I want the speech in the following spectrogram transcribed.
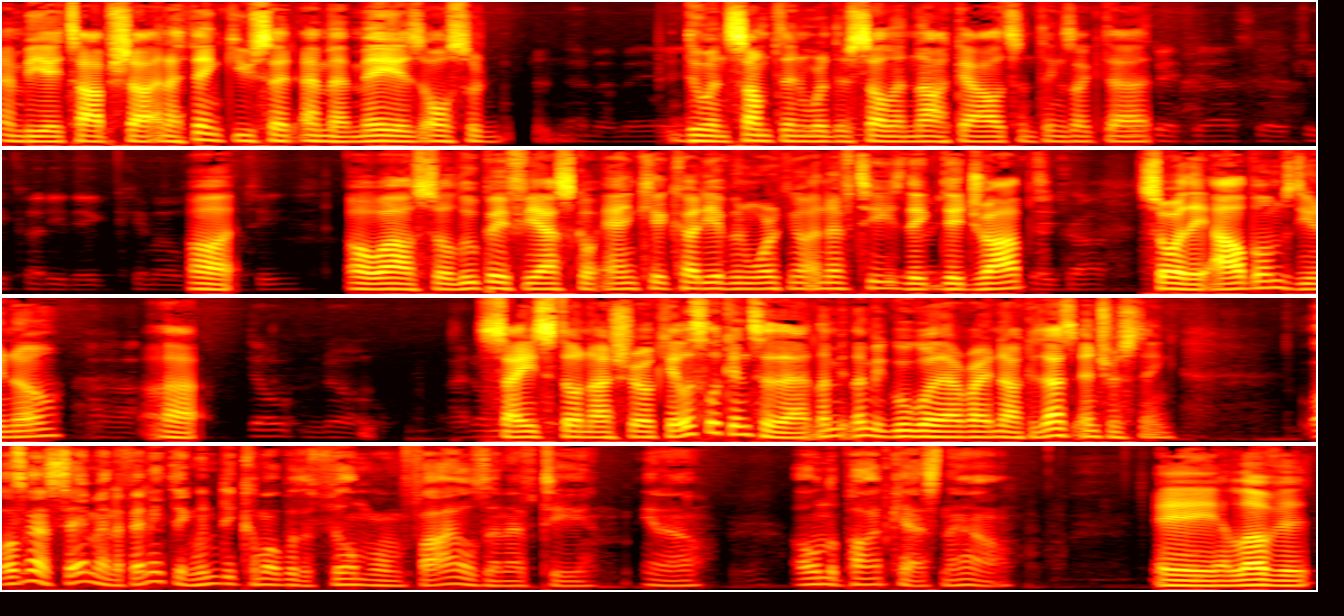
NBA Top Shot. And I think you said MMA is also doing something where they're selling knockouts and things like that. Uh, oh wow! So Lupe Fiasco and Kid Cudi have been working on NFTs. They they dropped. So are they albums? Do you know? Uh, Saeed's still not sure. Okay, let's look into that. Let me let me Google that right now because that's interesting. I was gonna say, man, if anything, we need to come up with a film room files NFT. You know, own the podcast now. Hey, I love it,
